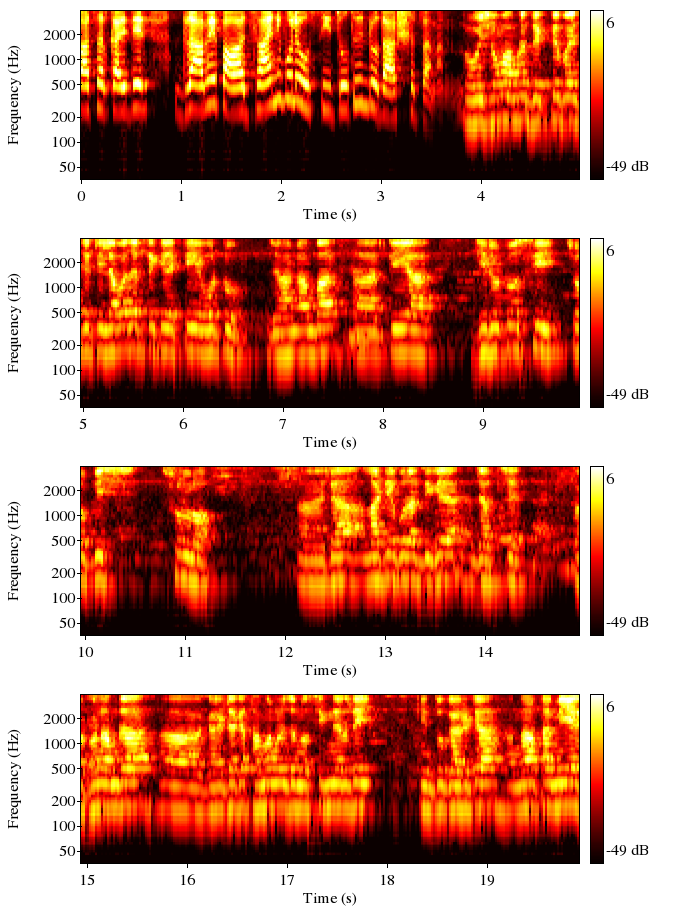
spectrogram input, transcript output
পাচারকারীদের গ্রামে পাওয়া যায়নি বলে ওসি যতীন্দ্র দাস জানান। ওই সময় আমরা দেখতে পাই যে টিলাবাজার থেকে একটি অটো যার নাম্বার টি আর জিরো টু সি চব্বিশ ষোলো। এটা লাটিয়াপুরার দিকে যাচ্ছে। তখন আমরা গাড়িটাকে থামানোর জন্য সিগন্যাল দিই, কিন্তু গাড়িটা না থামিয়ে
